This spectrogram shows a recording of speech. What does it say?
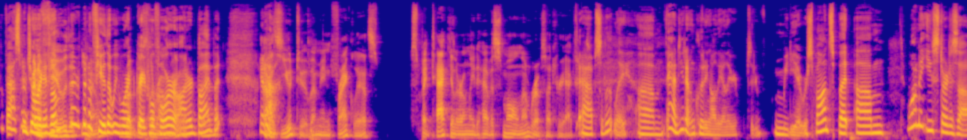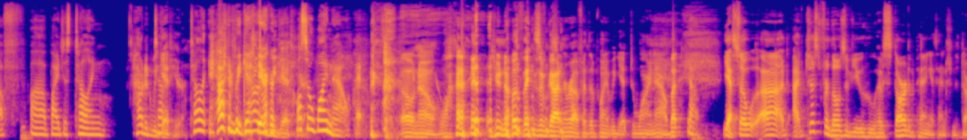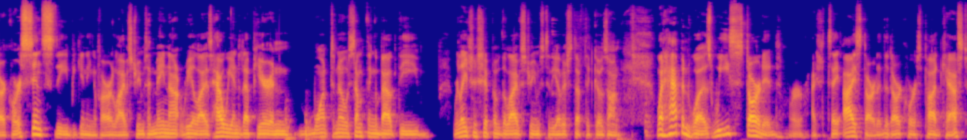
The vast There've been a majority of them. there have been a few that we weren't rubbed us the grateful for or honored by, uh, but You know, Yeah. it's YouTube. I mean, frankly, that's spectacular. Only to have a small number of such reactions. Absolutely. Um, and, you know, including all the other sort of media response. But um, why don't you start us off uh, by just telling, How did we Tell- get here? telling, how did we get How here? did we get here? Also, why now? oh no you know things have gotten rough at the point we get to why now but Yeah. yeah so uh, I, just for those of you who have started paying attention to dark horse since the beginning of our live streams and may not realize how we ended up here and want to know something about the relationship of the live streams to the other stuff that goes on what happened was we started or i should say i started the dark horse podcast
